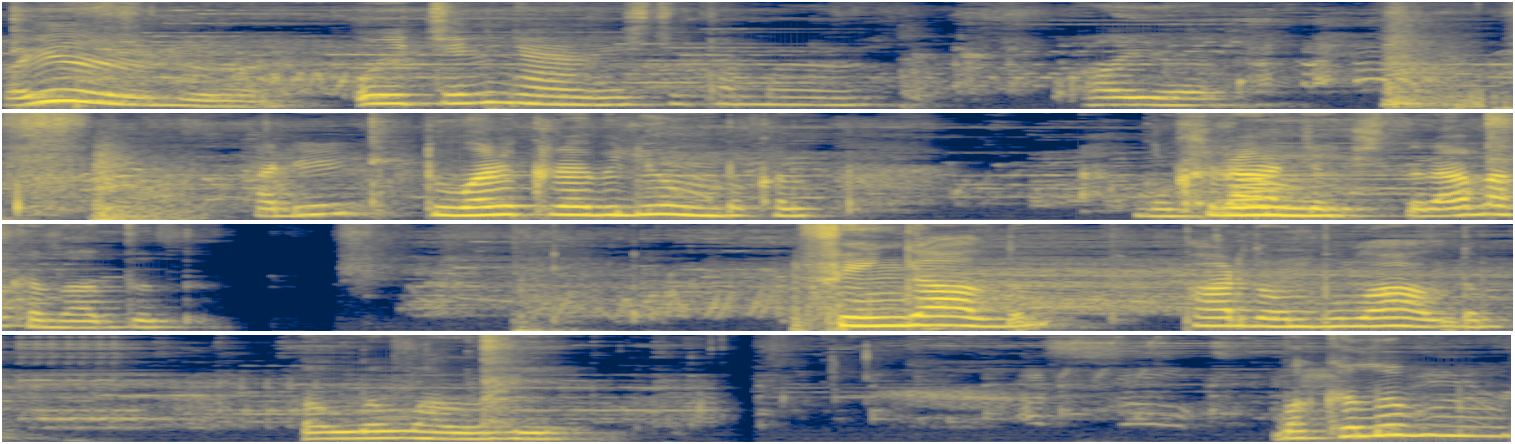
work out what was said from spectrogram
Hayır. O için gelmişti tamam. Hayır. Hadi. Duvarı kırabiliyor mu bakalım? Mısır Kıram. harcamıştır ama kazandın. Fengi aldım. Pardon bulu aldım. Allah vallahi. Bakalım.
